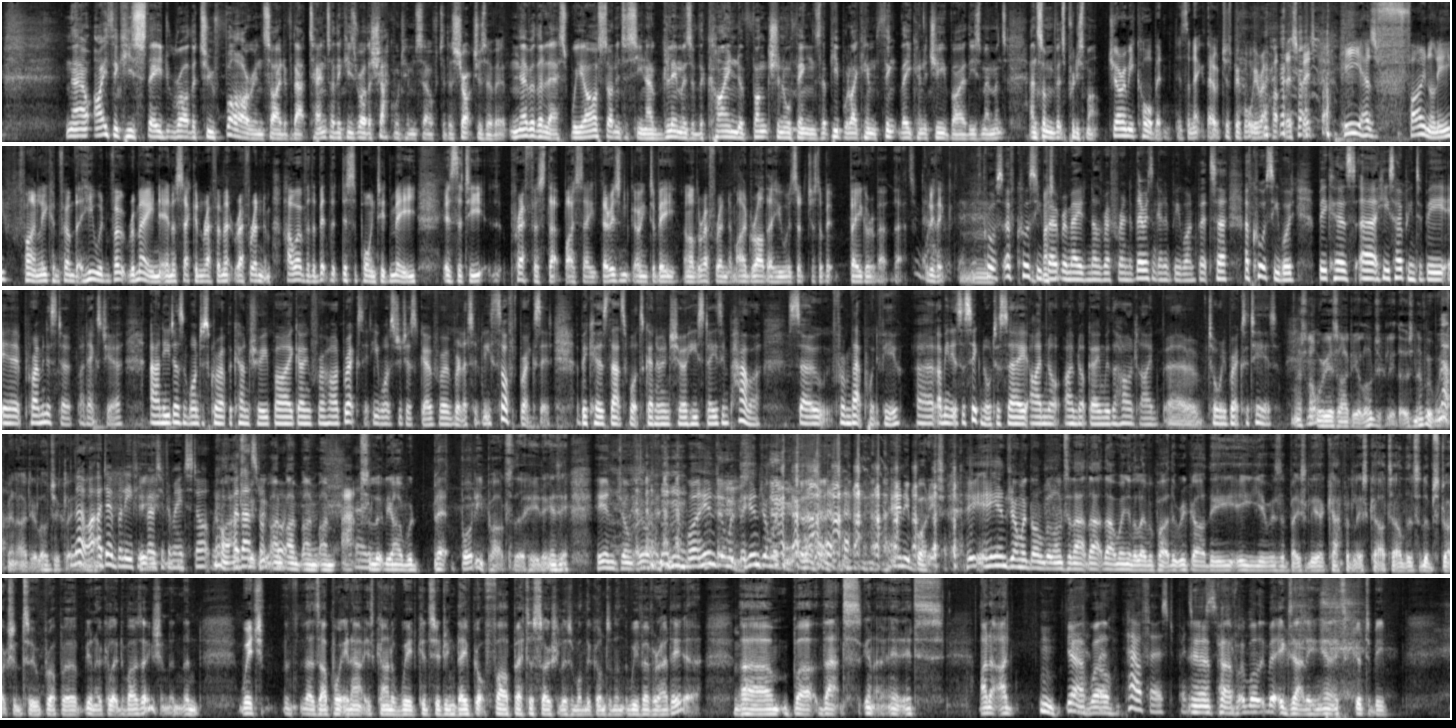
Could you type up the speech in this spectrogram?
Now, I think he's stayed rather too far inside of that tent. I think he's rather shackled himself to the structures of it. Nevertheless, we are starting to see now glimmers of the kind of functional things that people like him think they can achieve via these amendments, and some of it's pretty smart. Jeremy Corbyn is the next, though, just before we wrap up this bit. he has finally, finally confirmed that he would vote Remain in a second referendum. However, the bit that disappointed me is that he prefaced that by saying there isn't going to be another referendum. I'd rather he was just a bit vaguer about that. What do you think? Of course of course he'd vote Remain another referendum. There isn't going to be one, but uh, of course he would because uh, he's hoping to be uh, prime minister by next year, and he doesn't want to screw up the country by going for a hard Brexit. He wants to just go for a relatively soft Brexit because that's what's going to ensure he stays in power. So, from that point of view, uh, I mean, it's a signal to say I'm not I'm not going with the hardline uh, Tory Brexiteers. That's not where he is ideologically, though. It's never where No. he's been ideologically. No, I I don't believe he He- voted Remain to start with, No, but that's not absolutely. I'm. I'm, I'm, I'm absolutely. I would bet body parts that he. He, he and John. well, he and John. He and John. Mc- anybody's. He, he and John McDonnell belong to that, that, that wing of the Labour Party that regard the EU as a, basically a capitalist cartel that's an obstruction to proper, you know, collectivisation, and, and which, as I pointed out, is kind of weird considering they've got far better socialism on the continent than we've ever had here. Um, but that's, you know, it, it's. I, I, mm, yeah, well. Power first Yeah, principles. powerful. Well, exactly. Yeah, it's good to be.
